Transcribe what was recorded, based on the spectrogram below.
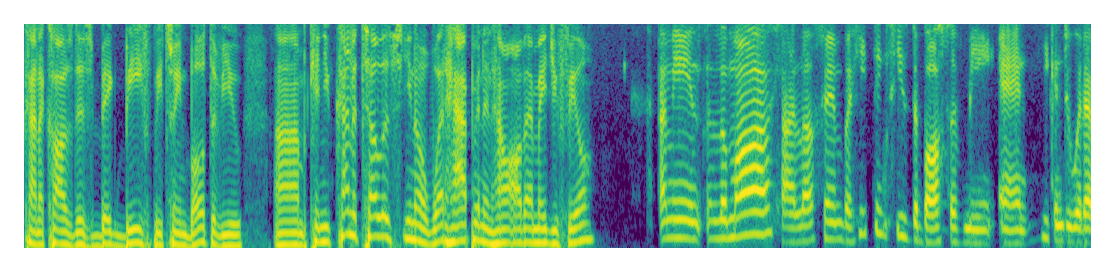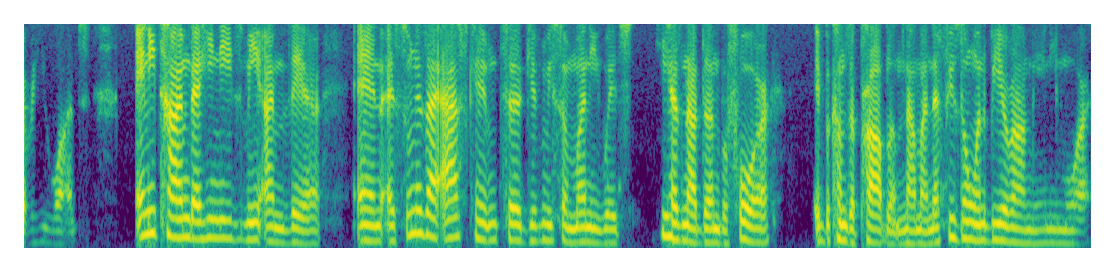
kind of caused this big beef between both of you. Um, can you kind of tell us, you know, what happened and how all that made you feel? I mean, Lamar, I love him, but he thinks he's the boss of me and he can do whatever he wants. Anytime that he needs me, I'm there. And as soon as I ask him to give me some money, which he has not done before, it becomes a problem. Now my nephews don't want to be around me anymore.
